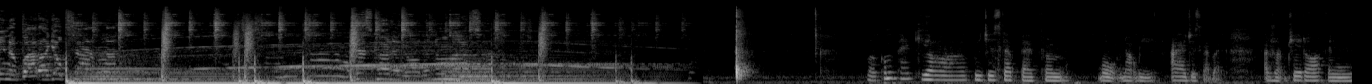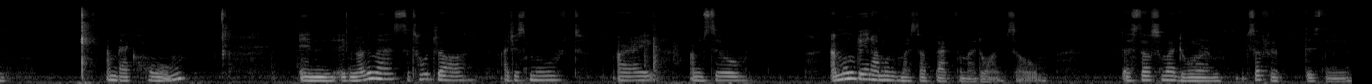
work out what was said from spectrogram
talking about your all my time. Welcome back, y'all. We just got back from, well, not we, I just got back. I dropped Jade off and I'm back home. And ignore the mess. I told y'all, I just moved. All right. I'm still, I moved in, I moved my stuff back from my dorm. So that stuff's in my dorm, except for this thing,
